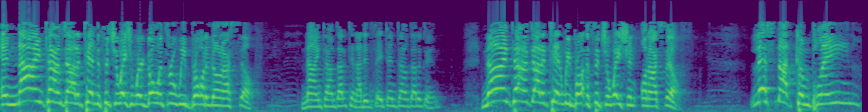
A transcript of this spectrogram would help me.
and nine times out of ten, the situation we're going through, we brought it on ourselves. Nine times out of ten. I didn't say ten times out of ten. Nine times out of ten, we brought the situation on ourselves. Let's not complain.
